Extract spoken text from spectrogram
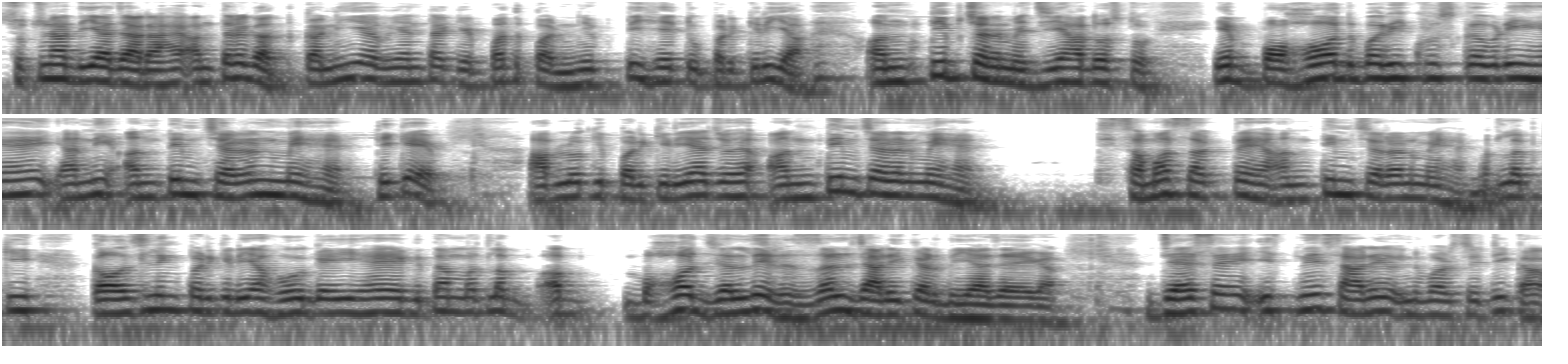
सूचना दिया जा रहा है। अंतर्गत कन्ही अभियंता के पद पर नियुक्ति हेतु प्रक्रिया अंतिम चरण में। जी हाँ दोस्तों, ये बहुत बड़ी खुशखबरी है, यानी अंतिम चरण में है। ठीक है? आप लोग की प्रक्रिया जो है, अंतिम चरण में है। समझ सकते हैं अंतिम चरण में है। मतलब कि काउंसलिंग प्रक्रिया हो गई है एकदम मतलब अब बहुत जल्दी रिज़ल्ट जारी कर दिया जाएगा। जैसे इतने सारे यूनिवर्सिटी का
